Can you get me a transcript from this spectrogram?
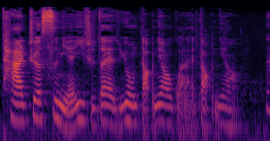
它这四年一直在用导尿管来导尿，那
